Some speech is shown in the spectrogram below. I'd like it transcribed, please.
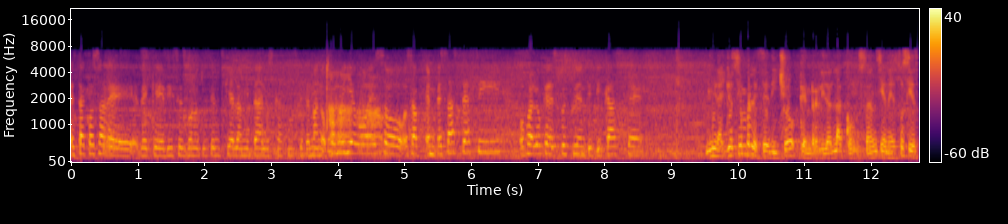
Esta cosa de, que dices, bueno, tú tienes que ir a la mitad de los castings que te mando. ¿Cómo llegó eso? O sea, ¿empezaste así o fue algo que después tú identificaste? Mira, yo siempre les he dicho que en realidad la constancia en esto sí es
